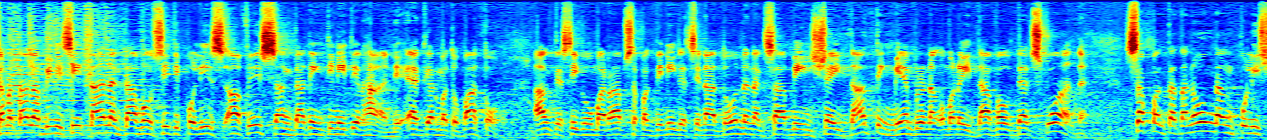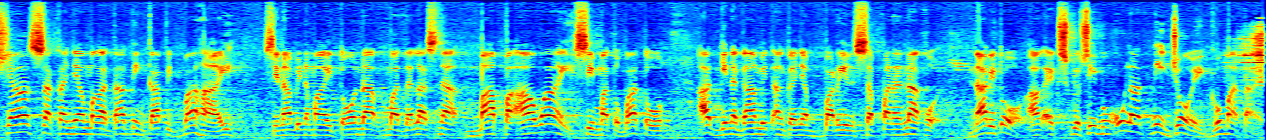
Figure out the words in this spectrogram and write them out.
Samantala, binisita ng Davao City Police Office ang dating tinitirhan ni Edgar Matubato. Ang testigong umarap sa pagdinig ng Senado na nagsabing siya'y dating miyembro ng umano'y Davao Death Squad. Sa pagtatanong ng pulisya sa kanyang mga dating kapitbahay, sinabi ng ito na madalas na mapaaway si Matubato at ginagamit ang kanyang baril sa pananakot. Narito ang eksklusibong ulat ni Joy Gumatay.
